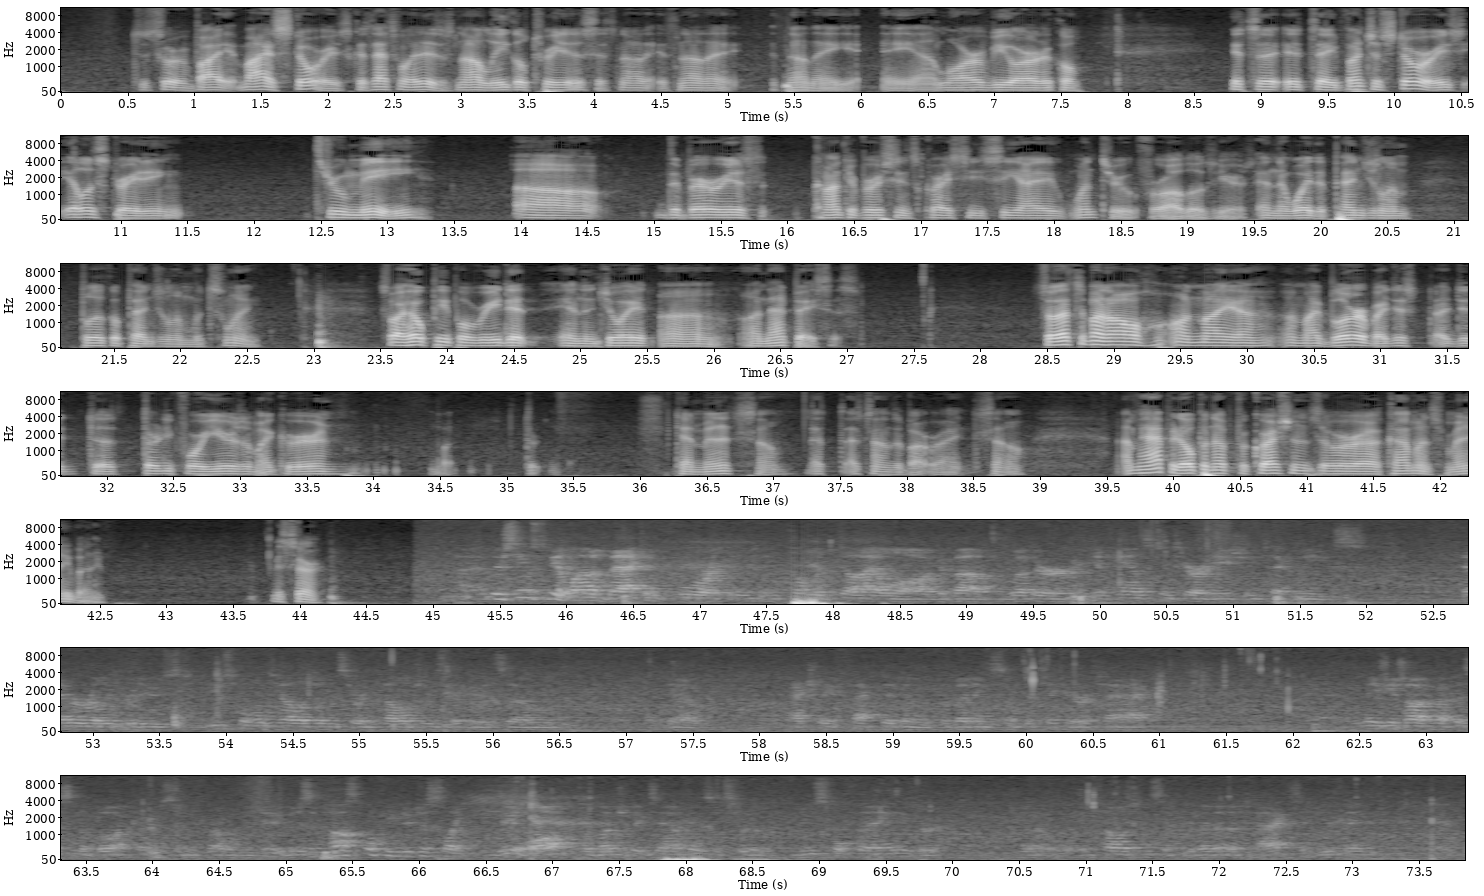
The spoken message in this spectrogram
to sort of buy bias stories because that's what it is. It's not a legal treatise. It's not. It's not a. It's not a a, a law review article. It's a it's a bunch of stories illustrating through me uh, the various controversies, crises CIA went through for all those years, and the way the pendulum, political pendulum, would swing. So I hope people read it and enjoy it uh, on that basis. So that's about all on my uh, on my blurb. I just I did uh, 34 years of my career in what 10 minutes. So that that sounds about right. So I'm happy to open up for questions or uh, comments from anybody. Yes, sir. There seems to be a lot of back and forth in, in public dialogue about whether enhanced interrogation techniques ever really produced useful intelligence or intelligence that was, um, you know, actually effective in preventing some particular attack. Maybe you talk about this in the book, I assume you probably do, but is it possible for you to just like reel off a bunch of examples of sort of useful things or you know, intelligence that prevented attacks that you think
